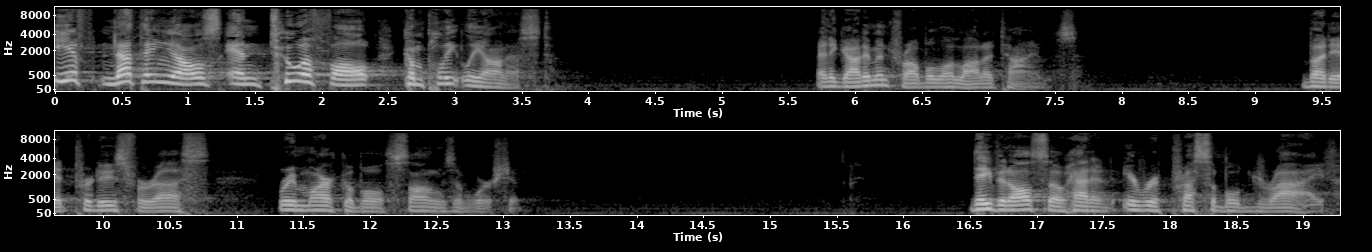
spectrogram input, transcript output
if nothing else, and to a fault, completely honest. And it got him in trouble a lot of times. But it produced for us remarkable songs of worship. David also had an irrepressible drive.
